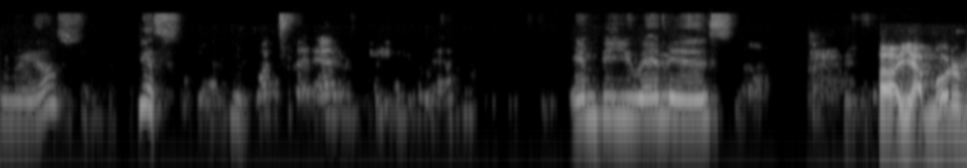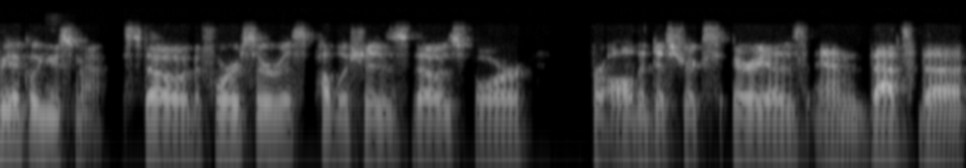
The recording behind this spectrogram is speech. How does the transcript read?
Anybody else? Yes. What's the MVUM? MVUM is, Uh, yeah, motor vehicle use map. So the Forest Service publishes those for for all the districts areas, and that's the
